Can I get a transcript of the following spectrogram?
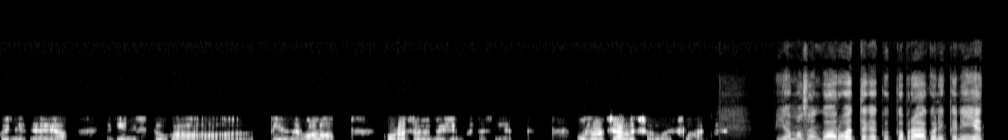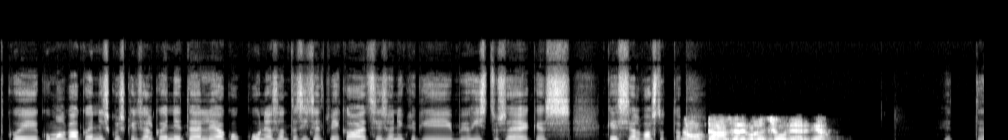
kõnnitee ja äh, kinnistuga piirneva ala korrashoiu küsimustes, nii et ma usun, et seal võiks olla üks lahendus ja ma saan ka aru, et tegelikult ka praegu on ikka nii, et kui, kui ma ka kõnnis kuskil seal kõnniteel ja kukun ja saan tõsiselt viga, et siis on ikkagi ühistu see, kes, kes seal vastutab. no tänase regulatsiooni järgi jah. et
